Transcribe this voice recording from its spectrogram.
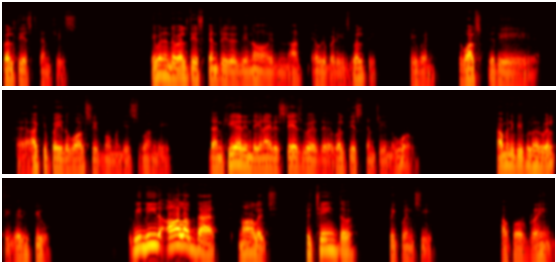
wealthiest countries. Even in the wealthiest countries, as we know, not everybody is wealthy. Even the Wall Street, the uh, Occupy the Wall Street movement is only done here in the United States, we're the wealthiest country in the world. How many people are wealthy? Very few. We need all of that knowledge to change the frequency of our brain.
